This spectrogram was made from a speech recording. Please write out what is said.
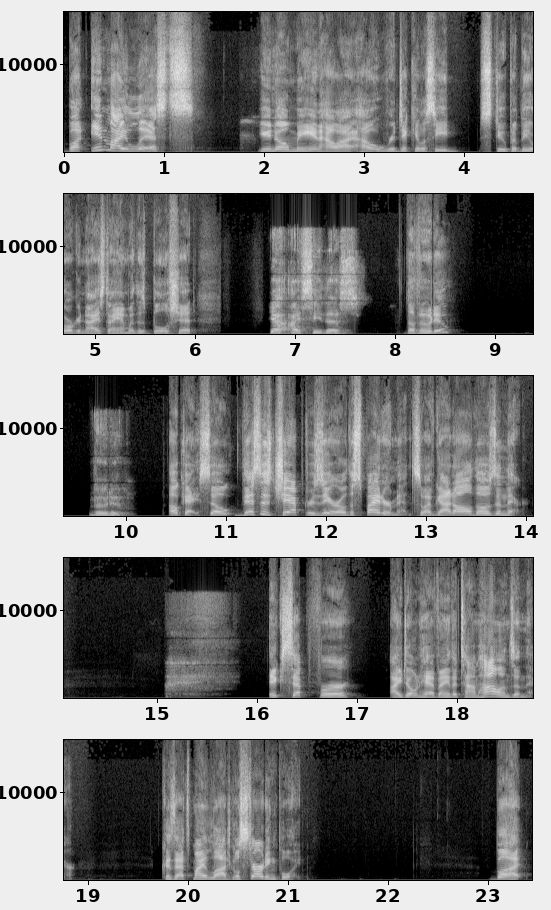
but in my lists, you know me and how I how ridiculously stupidly organized I am with this bullshit. Yeah, I see this. The voodoo? Voodoo. Okay, so this is chapter zero, the Spider-Man. So I've got all those in there. Except for I don't have any of the Tom Hollands in there. Because that's my logical starting point. But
